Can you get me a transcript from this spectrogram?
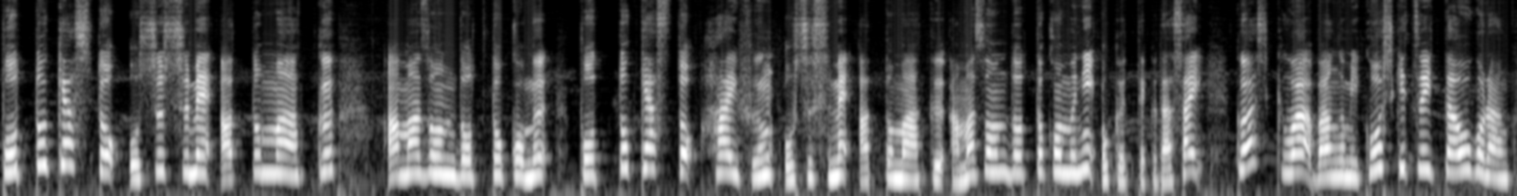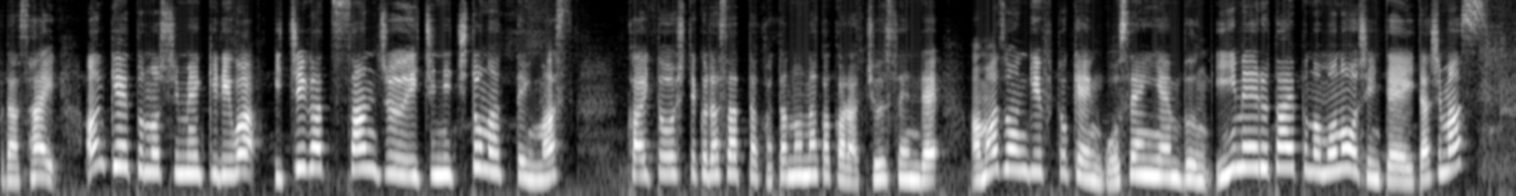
ポッドキャストおすすめアットマーク amazon.com ポッドキャストハイフンおすすめアットマーク amazon.com に送ってください。詳しくは番組公式ツイッターをご覧ください。アンケートの締め切りは1月31日となっています。回答してくださった方の中から抽選で Amazon ギフト券5000円分 E メールタイプのものを進呈いたします。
